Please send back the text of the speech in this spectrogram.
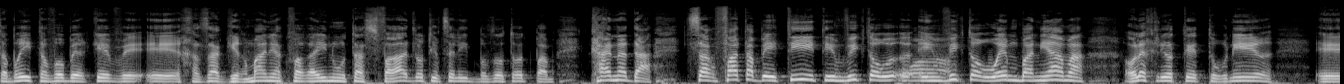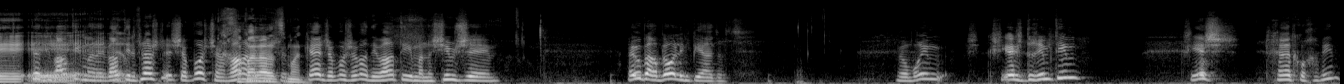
הברית תבוא בהרכב אה, אה, חזק, גרמניה כבר ראינו אותה, ספרד לא תרצה להתבזות עוד פעם, קנדה, צרפת הביתית עם ויקטור. עם ויקטור ומבניאמה, הולך להיות טורניר. כן, דיברתי לפני שבוע שעבר. חבל על. הזמן. כן, שבוע שעבר דיברתי עם אנשים שהיו בהרבה אולימפיאדות. ואומרים, כשיש דרימטים, כשיש נבחרת כוכבים,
